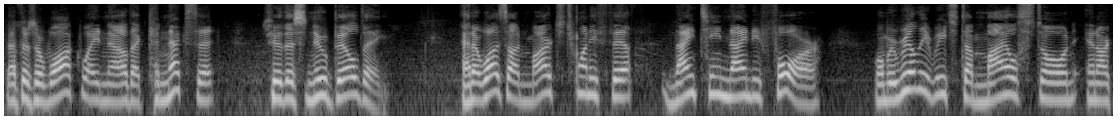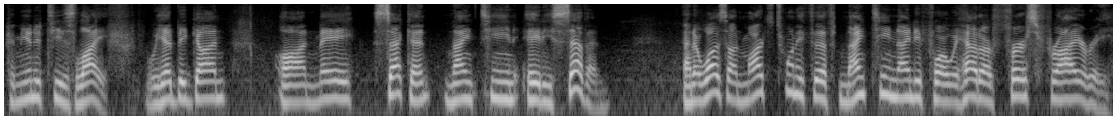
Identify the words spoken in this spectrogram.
that there's a walkway now that connects it to this new building. And it was on March 25th, 1994, when we really reached a milestone in our community's life. We had begun on May 2nd, 1987. And it was on March 25th, 1994, we had our first friary.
